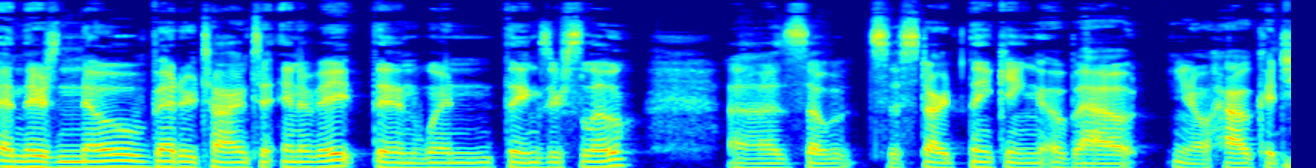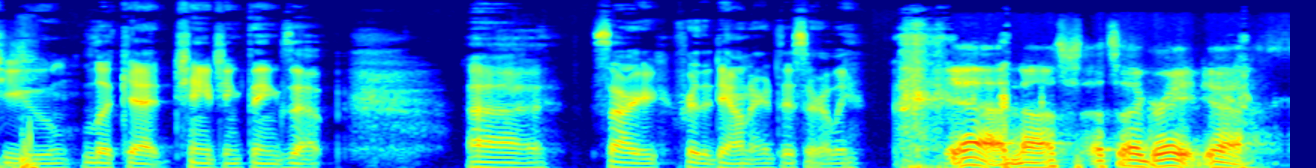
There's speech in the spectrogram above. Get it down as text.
and there's no better time to innovate than when things are slow. Uh, so to start thinking about, you know, how could you look at changing things up? Uh, sorry for the downer this early. Yeah, no, that's that's uh, great. Yeah.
